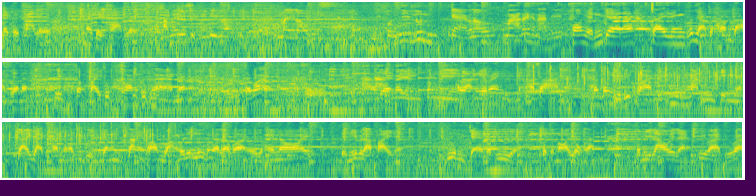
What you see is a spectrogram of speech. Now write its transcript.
ไม่เคยขาดเลย ไม่เคยขาดเลยทำให้รู้สึกไหมพี่ว่าทำไมเรา คนที่รุ่นแก่กว่าเรามาได้ขนาดนี้ พอเห็นแกนะ ใจหนึ่งก็อยากจะทำตามแกนะคือต้องไปทุกครั้งทุกงานนะ แต่ว่าโอ้โหภาระก็ยังต้องมีพลังแกแม่งมหาศาลนะมันต้องอยู่ที่ความมุ่งมั่นจริงๆไงใจอยากจะทำอย่างนั้นจริงๆยังตั้งความหวังไว้ลึกๆตั้งแต่แล้วว่าเอออย่างน้อยๆเดี๋ยวนี้เวลาไปเนี่ยรุ่นแก่กว่าพี่อะก็จะน้อยลงแล้วจะมีเราไอ้แหละที่ว่าถือว่า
